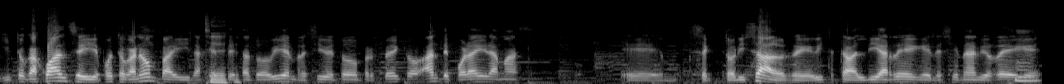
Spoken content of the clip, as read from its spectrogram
y toca Juanse y después toca Nompa y la Sí. gente está todo bien, recibe todo perfecto. Antes por ahí era más eh, sectorizado el reggae, ¿viste? Estaba el día reggae, el escenario reggae.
